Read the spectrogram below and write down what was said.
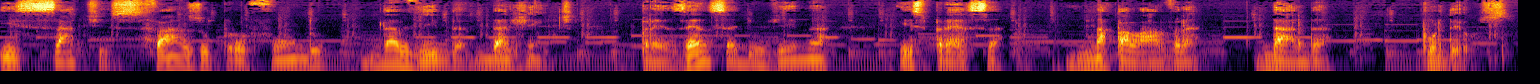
e satisfaz o profundo da vida da gente. Presença divina expressa na palavra dada por Deus.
